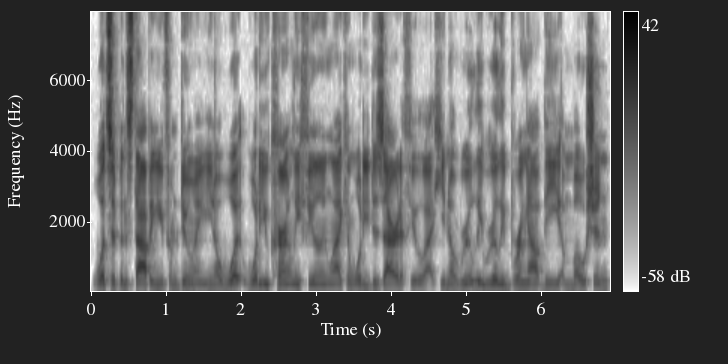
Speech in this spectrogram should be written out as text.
what's it been stopping you from doing? You know what what are you currently feeling like and what do you desire to feel like? You know really really bring out the emotion.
